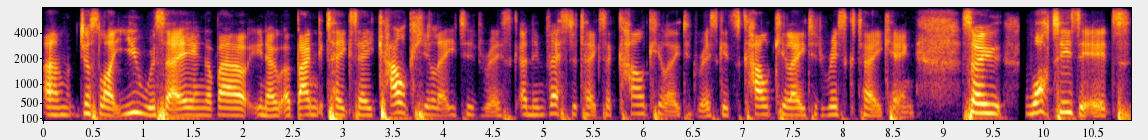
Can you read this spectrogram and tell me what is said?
um, just like you were saying about you know a bank takes a calculated risk, an investor takes a calculated risk. It's calculated risk taking. So, what is it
